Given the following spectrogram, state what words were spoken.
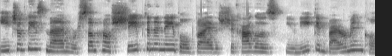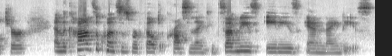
Each of these men were somehow shaped and enabled by the Chicago's unique environment and culture, and the consequences were felt across the 1970s, 80s, and 90s.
